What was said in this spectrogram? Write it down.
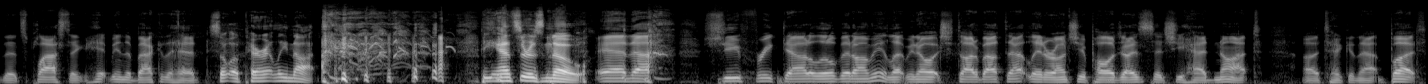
that's plastic hit me in the back of the head. So apparently not. the answer is no. And uh, she freaked out a little bit on me and let me know what she thought about that. Later on, she apologized, said she had not uh, taken that. But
